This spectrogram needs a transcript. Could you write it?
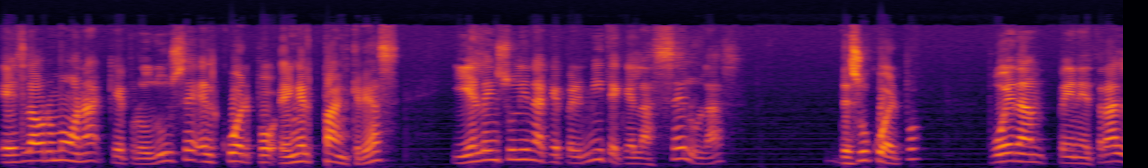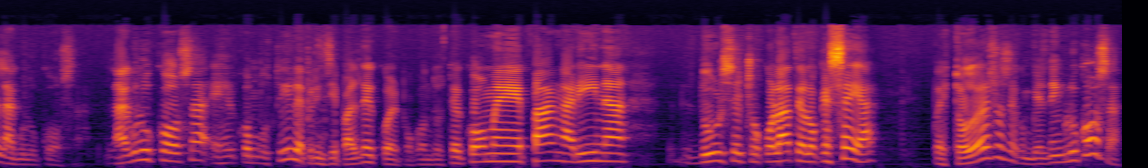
es la hormona que produce el cuerpo en el páncreas y es la insulina que permite que las células de su cuerpo puedan penetrar la glucosa. La glucosa es el combustible principal del cuerpo. Cuando usted come pan, harina, dulce, chocolate, lo que sea, pues todo eso se convierte en glucosa.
